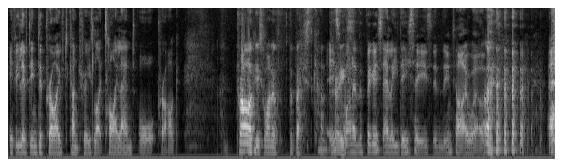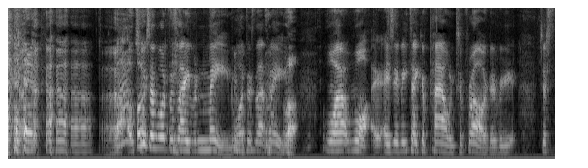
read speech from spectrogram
if he lived in deprived countries like Thailand or Prague. Prague is one of the best countries. It's one of the biggest LEDCs in the entire world. also, also, what does that even mean? What does that mean? What? What? What? As if we take a pound to Prague and we just.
